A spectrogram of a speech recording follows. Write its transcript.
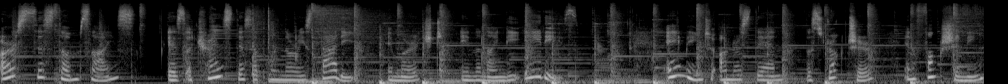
Earth system science is a transdisciplinary study emerged in the 1980s, aiming to understand the structure and functioning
